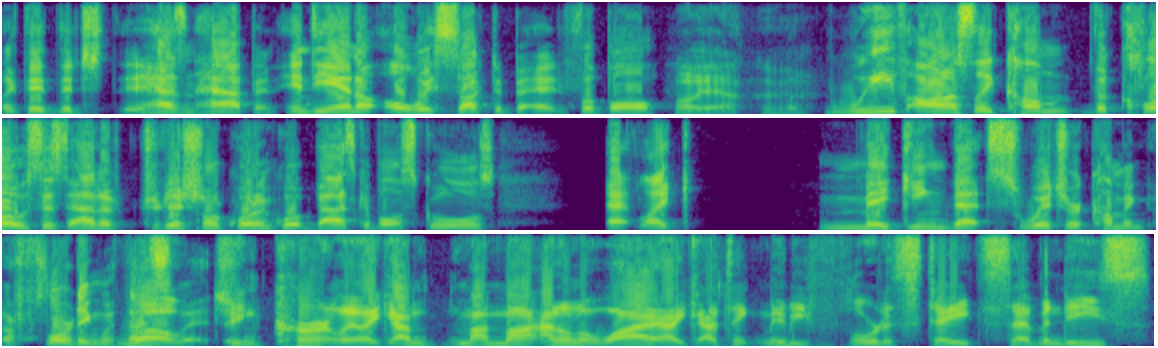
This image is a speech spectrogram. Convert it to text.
Like they, they just, it hasn't happened. Indiana always sucked at, at football. Well, yeah. uh, We've honestly come the closest out of traditional quote unquote basketball schools at like making that switch or coming or flirting with that well, switch. and currently, like I'm, my mind, I don't know why. Like I think maybe Florida State '70s,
